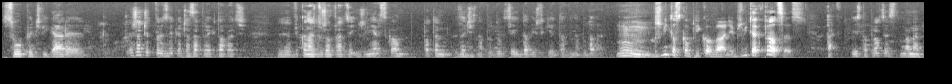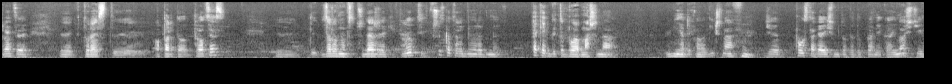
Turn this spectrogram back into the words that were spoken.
słupy, dźwigary. Rzeczy, które zwykle trzeba zaprojektować, y, wykonać dużą pracę inżynierską, potem zlecieć na produkcję i dowieść klientowi na budowę. Mm, brzmi to skomplikowanie, brzmi to jak proces. Tak, jest to proces. Mamy pracę, y, która jest y, oparta o proces, zarówno w sprzedaży, jak i w produkcji. Wszystko, co robimy, robimy tak, jakby to była maszyna, linia technologiczna, Hmm. gdzie poustawialiśmy to według pewnej kolejności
